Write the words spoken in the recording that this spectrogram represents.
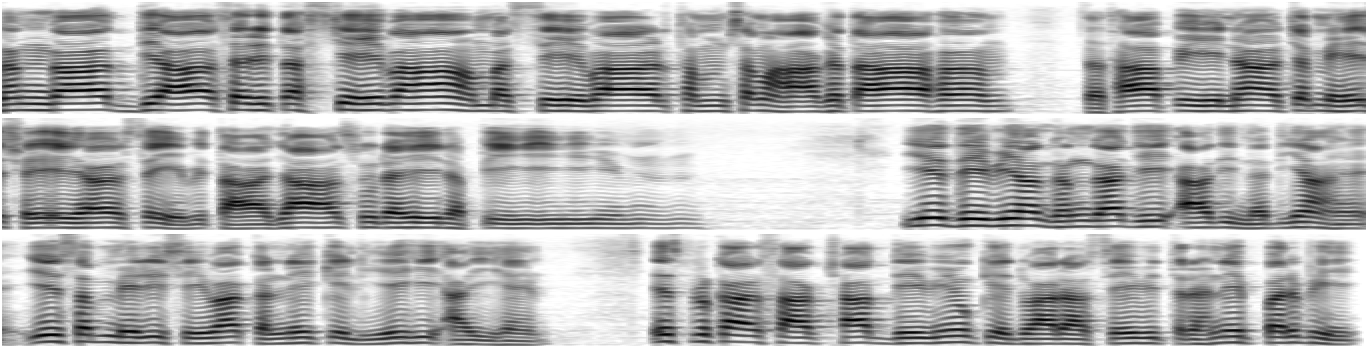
गंगाद्या सरितश्चेवामस्वार्थम समागता। तथापि न च मे श्रेय सेविता सुरैरपी ये देवियाँ, गंगा जी आदि नदियाँ हैं, ये सब मेरी सेवा करने के लिए ही आई हैं। इस प्रकार साक्षात देवियों के द्वारा सेवित रहने पर भी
